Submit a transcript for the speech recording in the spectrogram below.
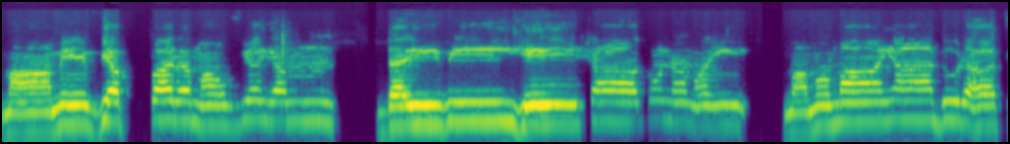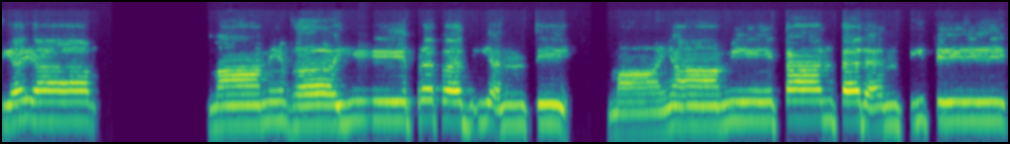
मामेभ्यः परमव्ययम् दैवी ह्येषा गुणमयी मम माया दुरात्यया। मामि भये प्रपद्यन्ति मायामेतान्तरन्ति ते।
